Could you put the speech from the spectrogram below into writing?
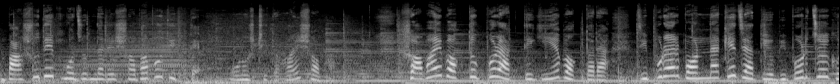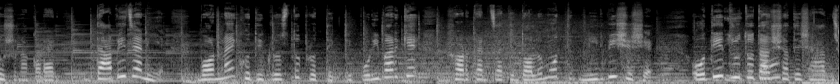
বাসুদেব মজুমদারের সভাপতিত্বে অনুষ্ঠিত হয় সভা। সভায় বক্তব্য রাখতে গিয়ে বক্তারা ত্রিপুরার বন্যাকে জাতীয় বিপর্যয় ঘোষণা করার দাবি জানিয়ে বন্যায় ক্ষতিগ্রস্ত প্রত্যেকটি পরিবারকে সরকার যাতে দলমত নির্বিশেষে অতি দ্রুততার সাথে সাহায্য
